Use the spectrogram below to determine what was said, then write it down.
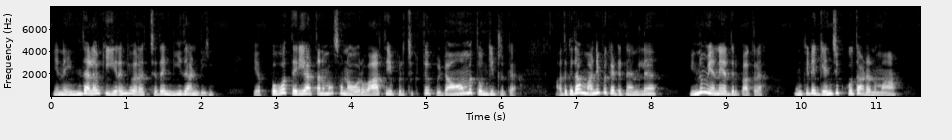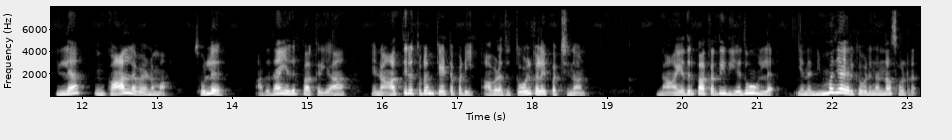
என்னை இந்த அளவுக்கு இறங்கி வரச்சதே நீதாண்டி. எப்போவோ தெரியாத்தனமாக சொன்ன ஒரு வார்த்தையை பிடிச்சிக்கிட்டு விடாமல் தொங்கிட்டு இருக்க. அதுக்கு தான் மன்னிப்பு கேட்டுட்டேன்ல. இன்னும் என்ன எதிர்பார்க்குற? உன்கிட்ட கெஞ்சி கூத்தாடணுமா? இல்லை உன் காலில் விழணுமா? சொல்லு. அதை தான் எதிர்பார்க்குறியா? என் ஆத்திரத்துடன் கேட்டபடி அவளது தோள்களை பற்றினான். நான் எதிர்பார்க்கறது இது எதுவும் இல்லை. என்னை நிம்மதியாக இருக்க விடுங்கன்னு தான் சொல்கிறேன்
